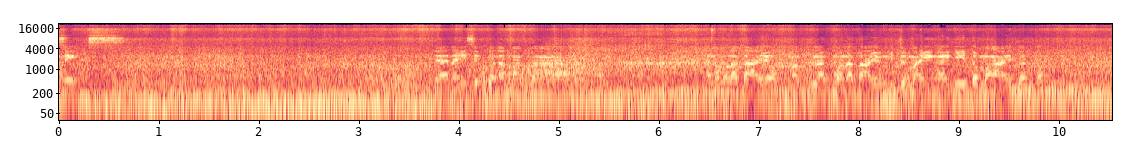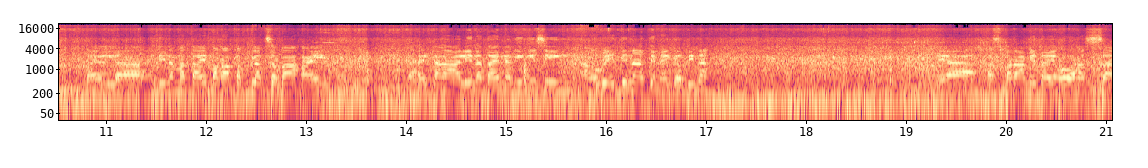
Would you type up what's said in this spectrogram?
6. Kaya naisip ko na mag ah, ano muna tayo, mag-vlog muna tayo. Medyo maingay dito mga idol, no? Dahil ah, hindi naman tayo makapag-vlog sa bahay. Dahil tanghali na tayo nagigising, ang uwi din natin ay gabi na. Kaya mas marami tayong oras sa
